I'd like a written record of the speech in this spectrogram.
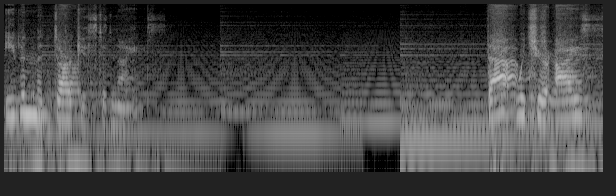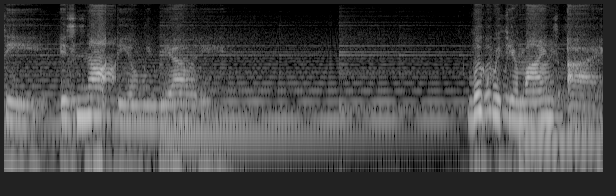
even the darkest of nights. That which your eyes see is not the only reality. Look with your mind's eye.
